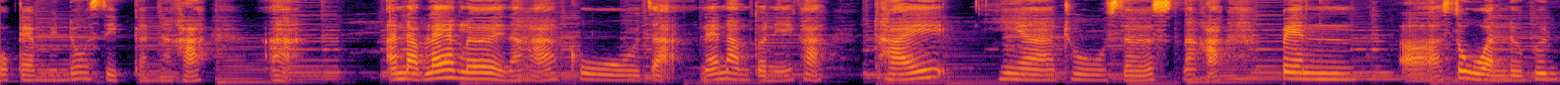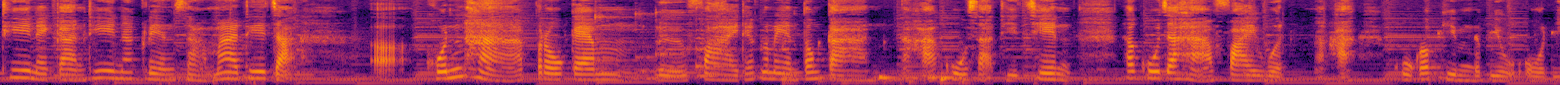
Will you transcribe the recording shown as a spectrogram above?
โปรแกรม Windows 10 กันนะคะอะอันดับแรกเลยนะคะ ครูจะแนะนำตัวนี้ค่ะ Type here to search นะคะ เป็นอ่อส่วนหรือพื้นที่ในการที่นักเรียนสามารถที่จะอ่อค้นหาโปรแกรมหรือไฟล์ที่นักเรียนต้องการนะคะครูสาธิตเช่น ถ้าครูจะหาไฟล์ Word นะคะครูก็พิมพ์ WOD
